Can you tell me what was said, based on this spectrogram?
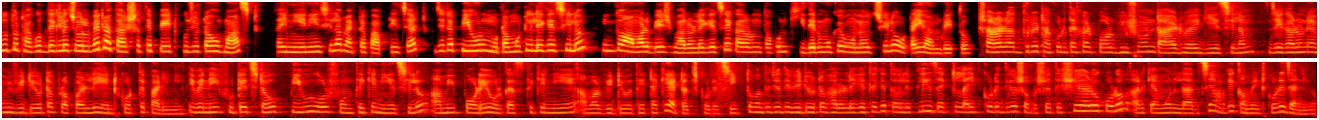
শুধু তো ঠাকুর দেখলে চলবে না, তার সাথে পেট পুজোটাও মাস্ট তাই নিয়ে নিয়েছিলাম একটা পাপড়ি চাট, যেটা পিওর মোটামুটি লেগেছিল, কিন্তু আমার বেশ ভালো লেগেছে, কারণ তখন খিদের মুখে মনে হচ্ছিল ওটাই অমৃত। সারা রাত ধরে ঠাকুর দেখার পর ভীষণ টায়ার্ড হয়ে গিয়েছিলাম, যে কারণে আমি ভিডিওটা প্রপারলি এন্ড করতে পারিনি। ইভেন এই ফুটেজটাও পিউ ওর ফোন থেকে নিয়েছিল, আমি পরে ওর কাছ থেকে নিয়ে আমার ভিডিওতে এটাকে অ্যাটাচ করেছি। তোমাদের যদি ভিডিওটা ভালো লেগে থাকে, তাহলে প্লিজ একটা লাইক করে দিও, সবার সাথে শেয়ারও করো, আর কেমন লাগছে আমাকে কমেন্ট করে জানিও।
